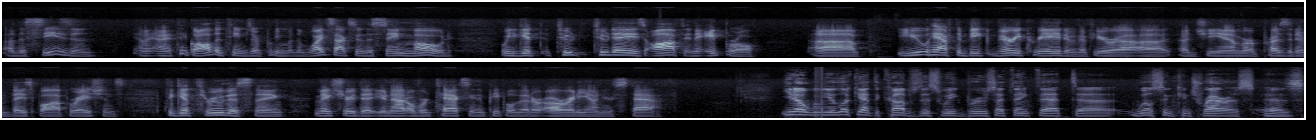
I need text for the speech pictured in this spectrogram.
of the season I, mean, I think all the teams are pretty much the White Sox are in the same mode where you get two two days off in April. Uh, you have to be very creative if you're a, a, a GM or a president of baseball operations to get through this thing. Make sure that you're not overtaxing the people that are already on your staff. You know, when you look at the Cubs this week, Bruce, I think that uh, Willson Contreras has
